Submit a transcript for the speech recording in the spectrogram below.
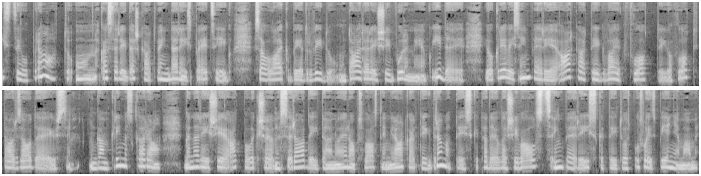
izcilu prātu, un kas arī dažkārt viņu darīja spēcīgu savu laika biedru vidu. Un tā ir arī šī burenieku ideja, jo Krievijas impērijai ārkārtīgi vajag floti, jo floti tā ir zaudējusi gan Krimas karā, gan arī šie atpalikšanas rādītāji no Eiropas valstīm ir ārkārtīgi dramatiski. Tādēļ, lai šī valsts impērija izskatītos puslīdz pieņemami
